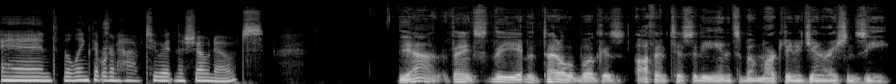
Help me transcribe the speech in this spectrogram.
and the link that we're going to have to it in the show notes? Yeah, thanks. The the title of the book is Authenticity and it's about marketing to Generation Z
